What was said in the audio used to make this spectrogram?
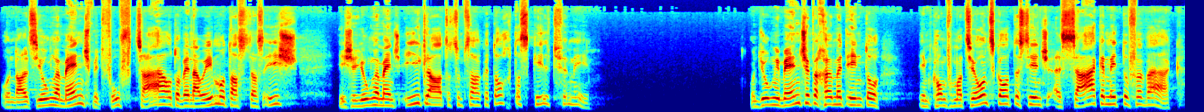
Und als junger Mensch mit 15 oder wenn auch immer das das ist, ist ein junger Mensch eingeladen zum sagen, doch, das gilt für mich. Und junge Menschen bekommen in der im Konfirmationsgottesdienst ein Sagen mit auf den Weg.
